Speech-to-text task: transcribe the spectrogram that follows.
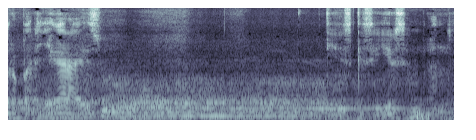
Pero para llegar a eso, tienes que seguir sembrando.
